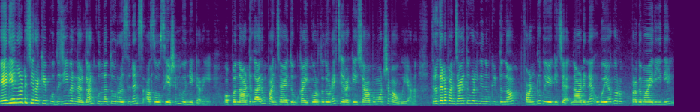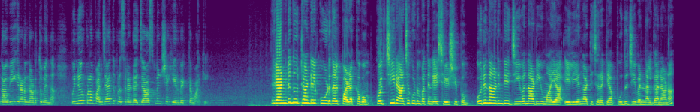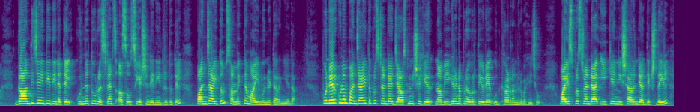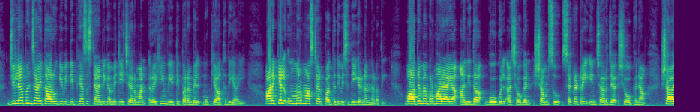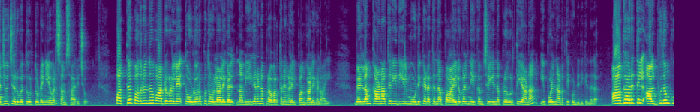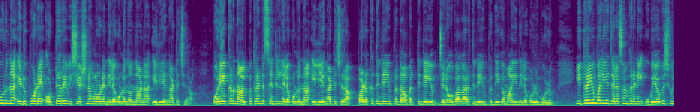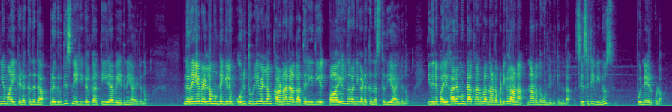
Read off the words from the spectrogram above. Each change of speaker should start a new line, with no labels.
ഏലിയങ്ങാട്ട് ചിറയ്ക്ക് പുതുജീവൻ നൽകാൻ Kunnathur residence association മുന്നിട്ടിറങ്ങി. ഒപ്പം നാട്ടുകാരും പഞ്ചായത്തും കൈകോർത്തതോടെ ചിറയ്ക്ക് ശാപമോക്ഷമാവുകയാണ്. ത്രിതല പഞ്ചായത്തുകളിൽ നിന്നും കിട്ടുന്ന ഫണ്ട് ഉപയോഗിച്ച് നാടിന് ഉപയോഗപ്രദമായ രീതിയിൽ നവീകരണം നടത്തുമെന്ന് പുന്നൂർക്കുളം പഞ്ചായത്ത് പ്രസിഡന്റ് ജാസ്മിൻ ഷഹീർ വ്യക്തമാക്കി.
രണ്ട് നൂറ്റാണ്ടിൽ കൂടുതൽ പഴക്കവും കൊച്ചി രാജകുടുംബത്തിന്റെ ശേഷിപ്പും ഒരു നാടിന്റെ ജീവനാടിയുമായ എലിയങ്ങാട്ടി ചിറയ്ക്ക് പുതുജീവൻ നൽകാനാണ് ഗാന്ധി ജയന്തി ദിനത്തിൽ കുന്നത്തൂർ റെസിഡൻസ് അസോസിയേഷന്റെ നേതൃത്വത്തിൽ പഞ്ചായത്തും സംയുക്തമായി മുന്നിട്ടിറങ്ങിയത്. പുന്നേർക്കുളം പഞ്ചായത്ത് പ്രസിഡന്റ് ജാസ്മിൻ ഷഹീർ നവീകരണ പ്രവൃത്തിയുടെ ഉദ്ഘാടനം നിർവഹിച്ചു. വൈസ് പ്രസിഡന്റ് ഇ കെ നിഷാറിന്റെ അധ്യക്ഷതയിൽ ജില്ലാ പഞ്ചായത്ത് ആരോഗ്യ വിദ്യാഭ്യാസ standing committee chairman Raheem Veettipparambil മുഖ്യാതിഥിയായി അറയ്ക്കൽ ഉമ്മർ മാസ്റ്റർ പദ്ധതി വിശദീകരണം നടത്തി. വാർഡ് മെമ്പർമാരായ അനിത ഗോകുൽ അശോകൻ ഷംസു സെക്രട്ടറി ഇൻചാർജ് ശോഭന ഷാജു ചെറുവത്തൂർ തുടങ്ങിയവർ സംസാരിച്ചു. പത്ത് പതിനൊന്ന് വാർഡുകളിലെ തൊഴിലുറപ്പ് തൊഴിലാളികൾ നവീകരണ പ്രവർത്തനങ്ങളിൽ പങ്കാളികളായി. വെള്ളം കാണാത്ത രീതിയിൽ മൂടിക്കിടക്കുന്ന പായലുകൾ നീക്കം ചെയ്യുന്ന പ്രവൃത്തിയാണ് ഇപ്പോൾ നടത്തിക്കൊണ്ടിരിക്കുന്നത്. ആകാരത്തിൽ അത്ഭുതം കൂറുന്ന എടുപ്പോടെ ഒട്ടേറെ വിശേഷണങ്ങളോടെ നിലകൊള്ളുന്ന ഒന്നാണ് എലിയങ്ങാട്ട് ഒരേക്കർ നാൽപ്പത്തിരണ്ട് സെന്റിൽ നിലകൊള്ളുന്ന എലിയങ്ങാട്ടുചിറ പഴക്കത്തിന്റെയും പ്രതാപത്തിന്റെയും ജനോപകാരത്തിന്റെയും പ്രതീകമായി നിലകൊള്ളുമ്പോഴും ഇത്രയും വലിയ ജലസംഭരണി ഉപയോഗശൂന്യമായി കിടക്കുന്നത് പ്രകൃതി സ്നേഹികൾക്ക് തീരാവേദനയായിരുന്നു നിറയെ വെള്ളമുണ്ടെങ്കിലും ഒരു തുള്ളി വെള്ളം കാണാനാകാത്ത രീതിയിൽ പായൽ നിറഞ്ഞുകിടക്കുന്ന സ്ഥിതിയായിരുന്നു. ഇതിന് പരിഹാരമുണ്ടാക്കാനുള്ള നടപടികളാണ് നടന്നുകൊണ്ടിരിക്കുന്നത്. CCTV news Punnerkulam.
